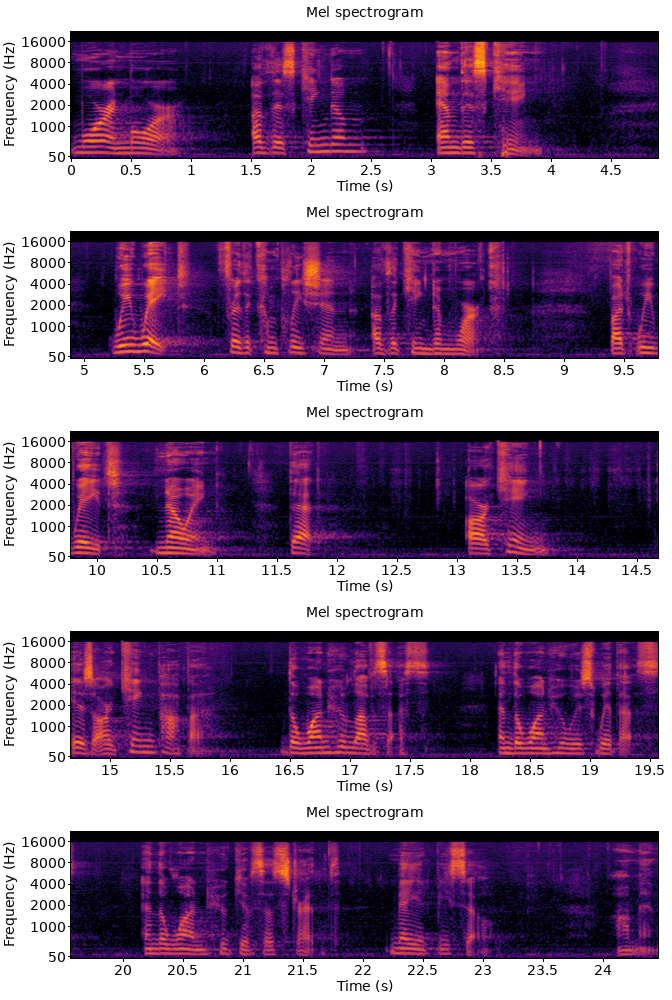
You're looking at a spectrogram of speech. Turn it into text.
more and more of this kingdom and this king. We wait for the completion of the kingdom work, but we wait knowing that our king is our King Papa the one who loves us, and the one who is with us, and the one who gives us strength. May it be so. Amen.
